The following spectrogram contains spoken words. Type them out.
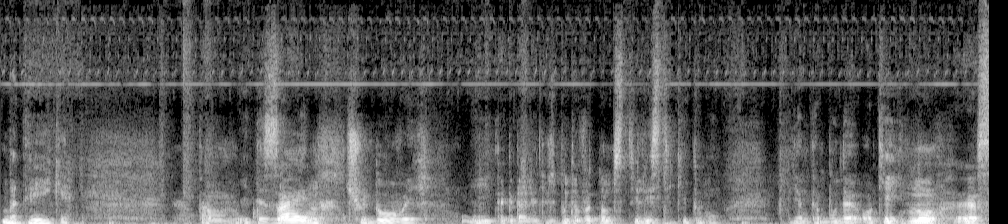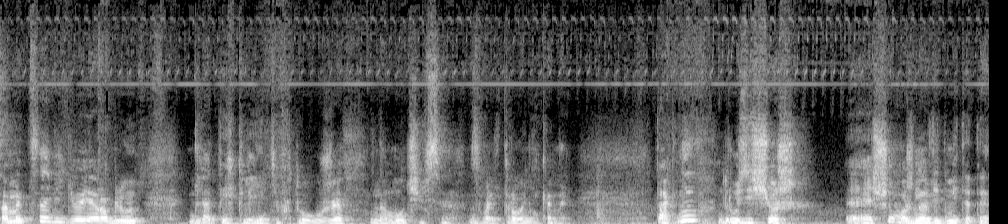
батарейки. Там і дизайн чудовий, і так далі. Тобто буде в одному стилістиці, тому клієнта буде окей. Ну, е, саме це відео я роблю для тих клієнтів, хто вже намучився з вольтроніками. Так, ну, друзі, що ж, що можна відмітити?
